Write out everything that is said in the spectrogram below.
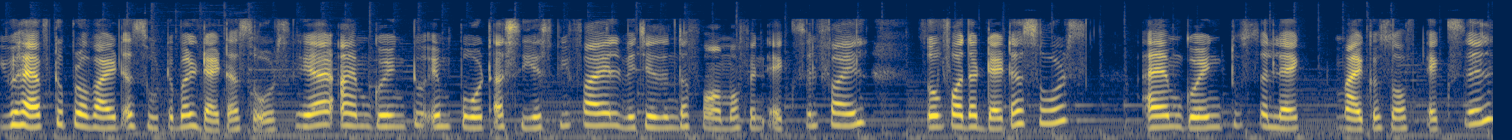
you have to provide a suitable data source. Here i am going to import a csv file which is in the form of an excel file. So for the data source i am going to select microsoft excel.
